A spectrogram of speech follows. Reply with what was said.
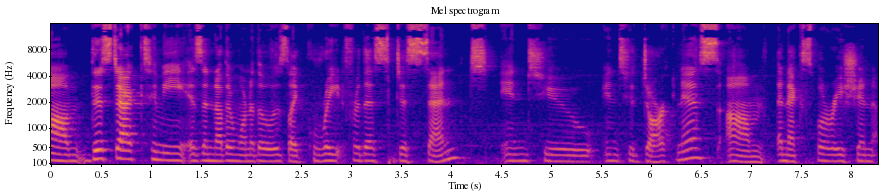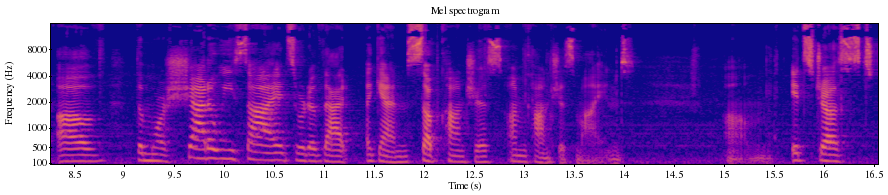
um, this deck to me is another one of those like great for this descent into into darkness, um, an exploration of the more shadowy side, sort of that again subconscious, unconscious mind. Um, it's just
